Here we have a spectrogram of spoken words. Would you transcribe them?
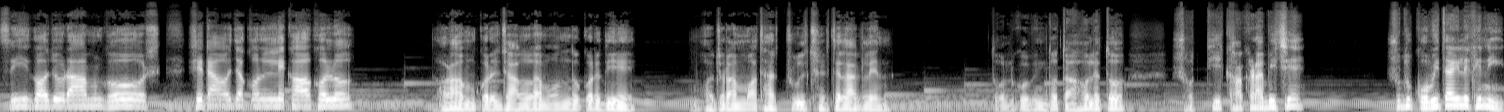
শ্রী গজরাম ঘোষ, সেটাও যখন লেখক হলো ধরাম করে জানলা বন্ধ করে দিয়ে ভজরাম মাথার চুল ছিঁড়তে লাগলেন। দোল গোবিন্দ তাহলে তো সত্যি কাঁকড়া বিছে শুধু কবিতাই লেখেনি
